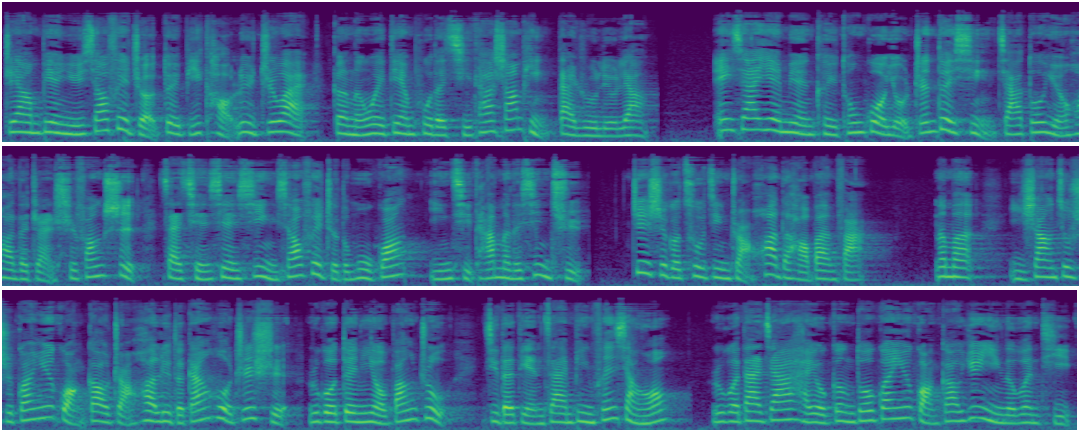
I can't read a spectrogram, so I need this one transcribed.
这样便于消费者对比考虑之外，更能为店铺的其他商品带入流量。A 加页面可以通过有针对性加多元化的展示方式，在前线吸引消费者的目光，引起他们的兴趣。这是个促进转化的好办法。那么，以上就是关于广告转化率的干货知识。如果对你有帮助，记得点赞并分享哦。如果大家还有更多关于广告运营的问题，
